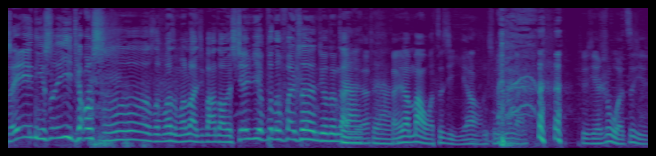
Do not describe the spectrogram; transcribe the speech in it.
谁你是一条屎，什么什么乱七八糟的，咸鱼也不能翻身。”就这种感觉，啊，对啊。感，觉像骂我自己一样，就那种感觉，就也是我自己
